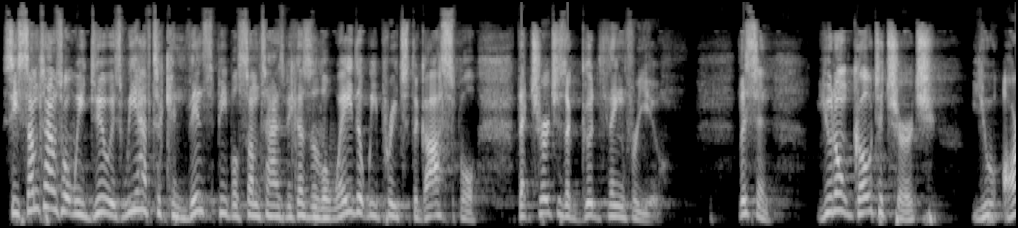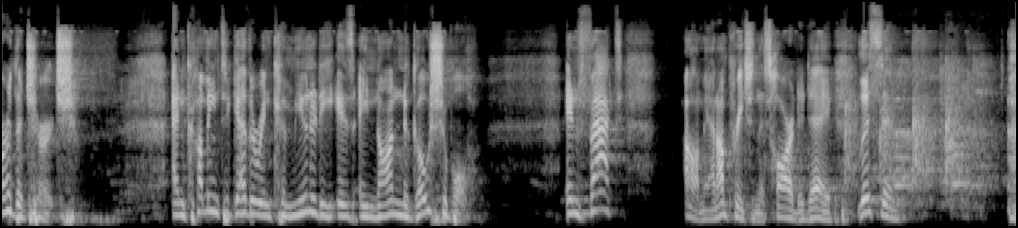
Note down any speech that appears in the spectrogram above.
See, sometimes what we do is we have to convince people sometimes because of the way that we preach the gospel that church is a good thing for you. Listen, you don't go to church, you are the church and coming together in community is a non-negotiable. In fact, oh man, I'm preaching this hard today. Listen.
